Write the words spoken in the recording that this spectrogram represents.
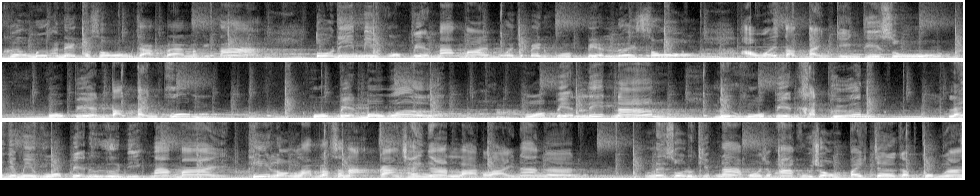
เครื่องมืออเนกประสงค์จากแบรนด์มากิต้าตัวนี้มีหัวเปลี่ยนมากมายไม่ว่าจะเป็นหัวเปลี่ยนเลื่อยโซ่ เอาไว้ตัดแต่งกิ่งที่สูง หัวเปลี่ยนตัดแต่งพุ่ม หัวเปลี่ยนโบเวอร์ หัวเปลี่ยนรีดน้ำหรือหัวเปลี่ยนขัดพื้น และยังมีหัวเปลี่ยนอื่นๆ อีกมากมาย ที่รองรับลักษณะการใช้งานหลากหลายหน้างาน ในส่วนของคลิปหน้าผมจะพาคุณผู้ชมไปเจอกับกลุ่มงาน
